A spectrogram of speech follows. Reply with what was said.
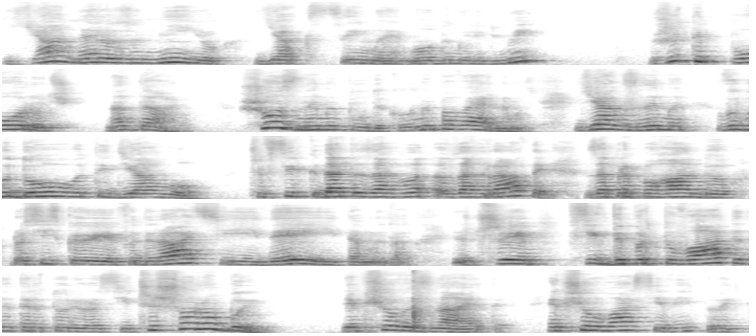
я не розумію, як з цими молодими людьми жити поруч надалі. Що з ними буде, коли ми повернемось? Як з ними вибудовувати діалог? Чи всіх кидати за, грати за пропаганду Російської Федерації, ідеї там, чи всіх депортувати на територію Росії? Чи що робити? Якщо ви знаєте, якщо у вас є відповідь,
